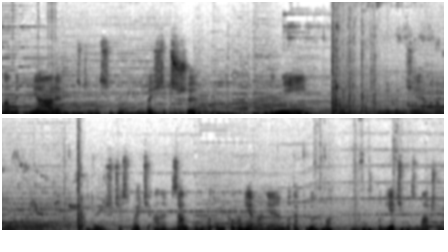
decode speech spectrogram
Mamy w miarę. Jeszcze nasze 23 dni. Nie będziemy wyjście. Słuchajcie, ale w zamku chyba tu nikogo nie ma, nie? Bo tak tu chyba... Podjedźmy, zobaczmy.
